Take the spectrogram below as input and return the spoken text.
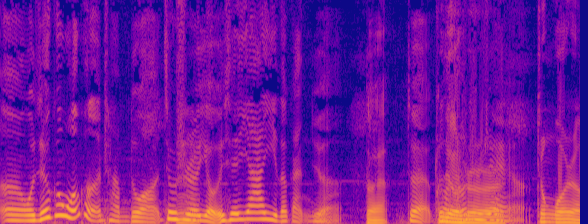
嗯，我觉得跟我可能差不多，就是嗯有一些压抑的感觉。对。对，这就是。中国人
